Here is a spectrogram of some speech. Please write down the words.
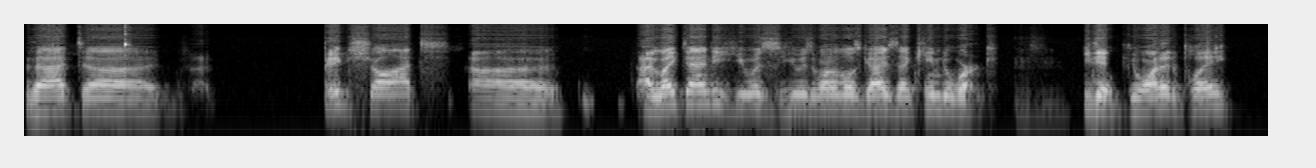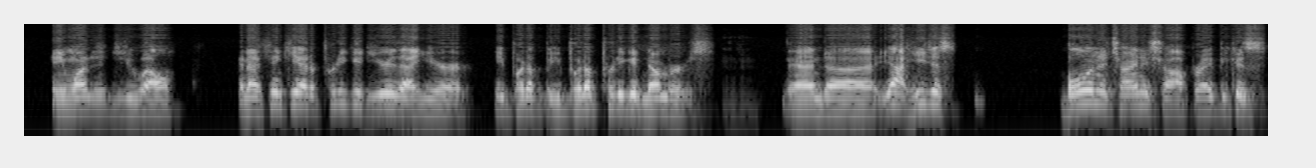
That uh, big shot. Uh, I liked Andy. He was he was one of those guys that came to work. Mm-hmm. He did. He wanted to play, and he wanted to do well. And I think he had a pretty good year that year. He put up he put up pretty good numbers. And uh, yeah, he just bull in a china shop, right? Because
